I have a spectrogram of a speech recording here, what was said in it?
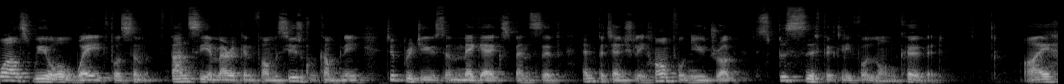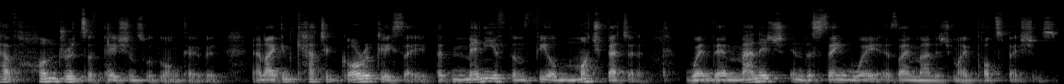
whilst we all wait for some fancy American pharmaceutical company to produce a mega expensive and potentially harmful new drug specifically for long COVID. I have hundreds of patients with long COVID, and I can categorically say that many of them feel much better when they're managed in the same way as I manage my POTS patients.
